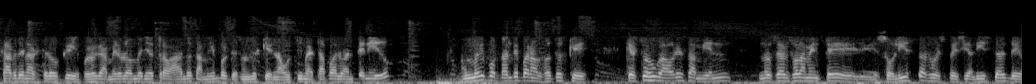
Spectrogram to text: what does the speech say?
Cárdenas creo que y el profe Gamero lo han venido trabajando también porque son los que en la última etapa lo han tenido. Es muy importante para nosotros que, que estos jugadores también no sean solamente eh, solistas o especialistas de,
